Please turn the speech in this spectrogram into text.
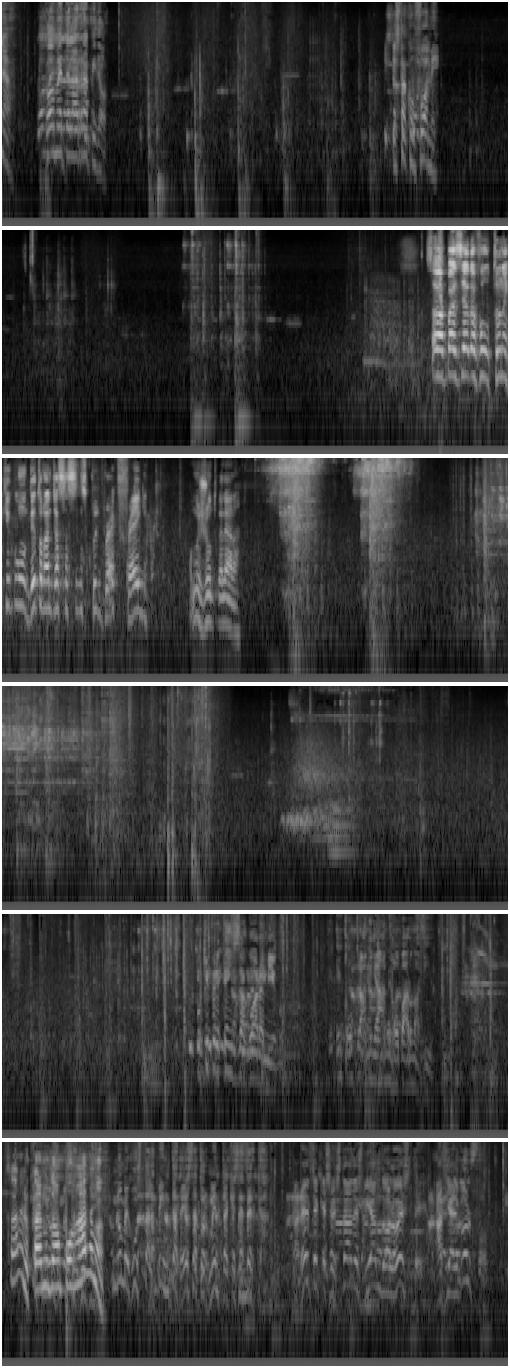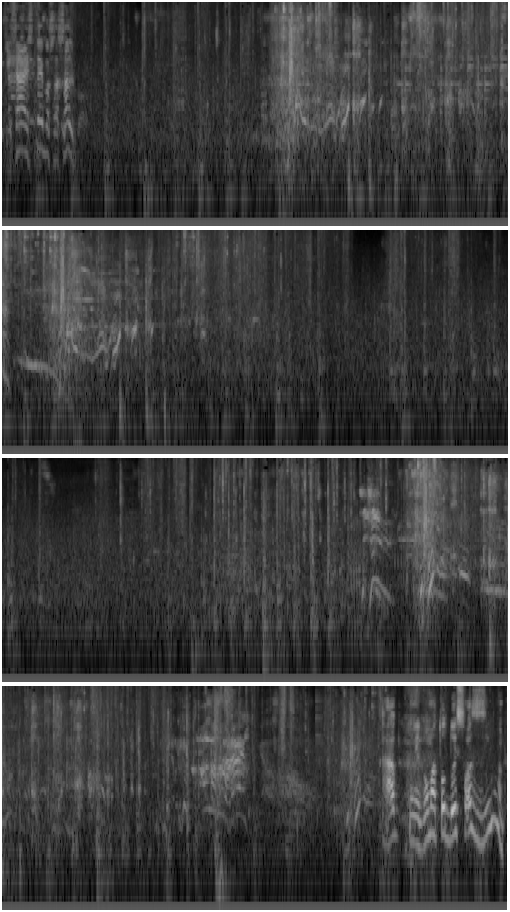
cena. Cómetela rápido. Está com fome? Salve rapaziada, voltando aqui com o detonado de Assassin's Creed Black Flag. Vamos junto, galera. O que pretendes agora, amigo? Encontrar minha arma e roubar o navio. Caralho, o cara me deu uma porrada, mano. No me gusta la pinta de esa tormenta que se acerca. Parece que se está desviando al oeste, hacia el Golfo. Quizá estemos a salvo. Ah, o negão matou dois sozinho, mano.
